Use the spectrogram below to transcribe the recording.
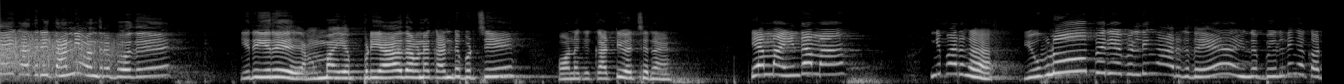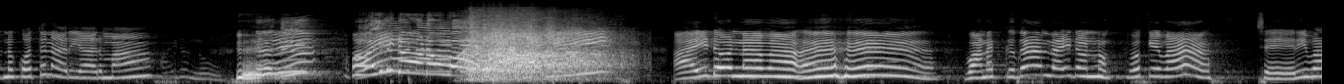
தேய்க்காதடி தண்ணி வந்துட போகுது இரு இரு அம்மா எப்படியாவது அவனை கண்டுபிடிச்சி உனக்கு கட்டி வச்சிடறேன். ஏம்மா இந்தாம்மா. இங்கே பாருங்க இவ்வளோ பெரிய பில்டிங்காக இருக்குது. இந்த பில்டிங்கை கட்டின கொத்தனார் யாருமா ஐ டோன்ட் நோவா உனக்கு தான் அந்த ஐ டோன்ட் ஓகேவா? சரி வா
